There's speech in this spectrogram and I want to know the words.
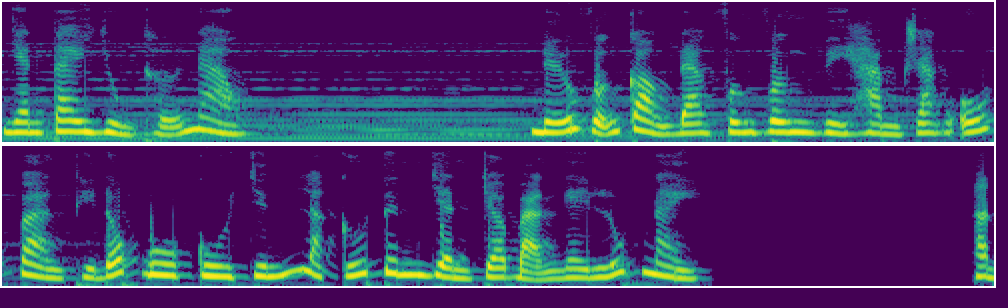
nhanh tay dùng thử nào. Nếu vẫn còn đang phân vân vì hàm răng ố vàng thì đốc bua cu chính là cứu tinh dành cho bạn ngay lúc này. Thành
